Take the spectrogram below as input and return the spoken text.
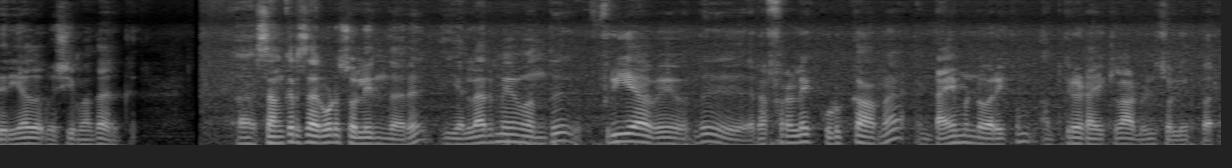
தெரியாத ஒரு விஷயமா தான் இருக்குது சங்கர் சார் கூட சொல்லியிருந்தார் எல்லாருமே வந்து ஃப்ரீயாகவே வந்து ரெஃபரலே கொடுக்காம டைமண்ட் வரைக்கும் அப்கிரேட் ஆகிக்கலாம் அப்படின்னு சொல்லியிருப்பார்.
